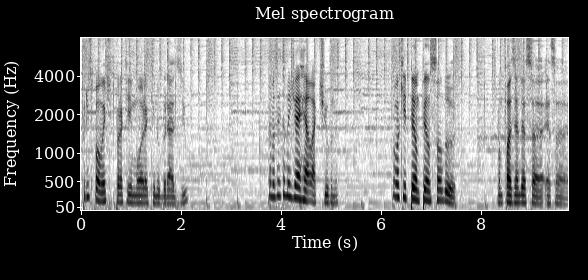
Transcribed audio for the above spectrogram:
principalmente para quem mora aqui no Brasil. Não, mas aí também já é relativo, né? Vamos aqui pensando, vamos fazendo essa essa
